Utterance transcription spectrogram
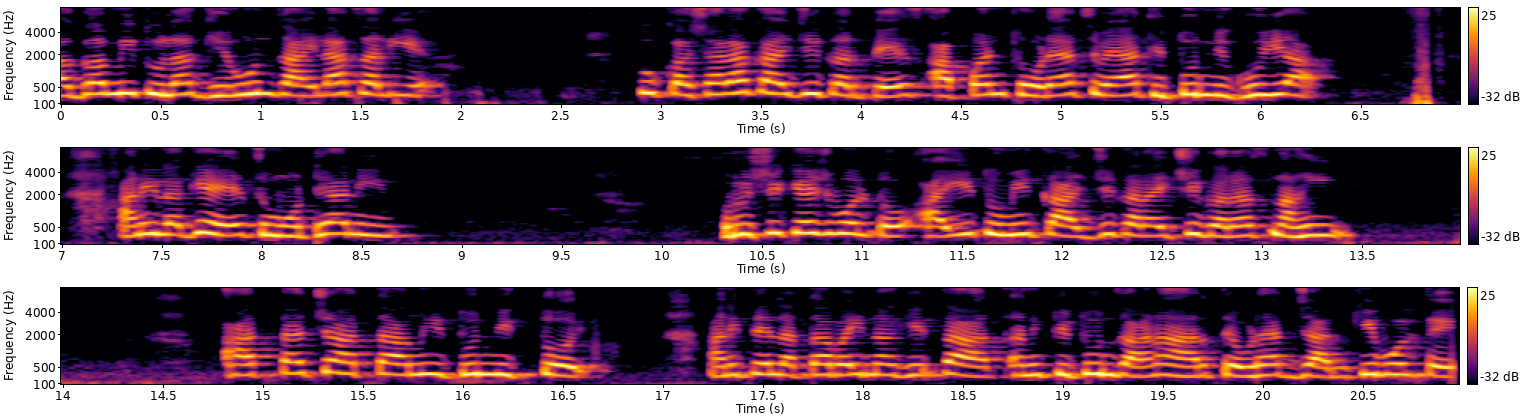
अगं मी तुला घेऊन जायलाच आली आहे तू कशाला काळजी करतेस? आपण थोड्याच वेळात इथून निघूया. आणि लगेच मोठ्यानी ऋषिकेश बोलतो आई तुम्ही काळजी करायची गरज नाही. आत्ताच्या आत्ता आम्ही इथून निघतोय. आणि ते लताबाईंना घेतात आणि तिथून जाणार तेवढ्यात जानकी बोलते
